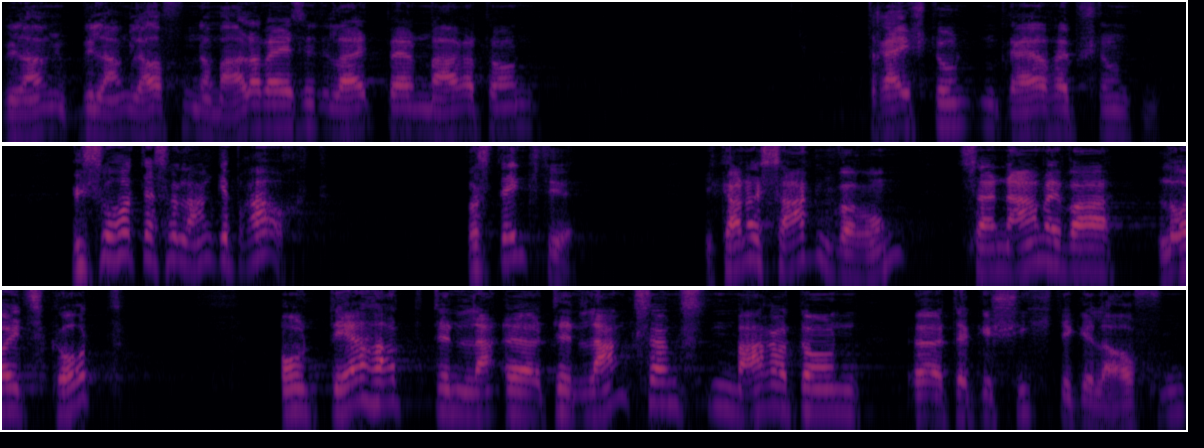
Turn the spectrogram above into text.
Wie lange lang laufen normalerweise die Leute bei einem Marathon? Drei Stunden, dreieinhalb Stunden. Wieso hat er so lange gebraucht? Was denkt ihr? Ich kann euch sagen, warum. Sein Name war Lloyd Scott und der hat den, äh, den langsamsten Marathon äh, der Geschichte gelaufen,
